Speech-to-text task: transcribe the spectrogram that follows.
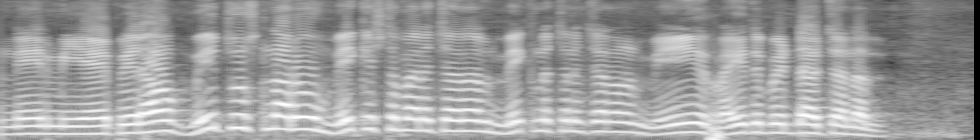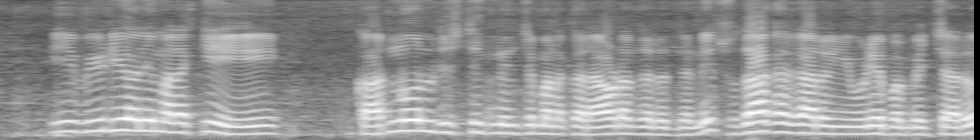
నేను మీ ఏపీ రావు. మీరు చూస్తున్నారు మీకు ఇష్టమైన ఛానల్ మీకు నచ్చిన ఛానల్ మీ రైతు బిడ్డ ఛానల్ ఈ వీడియోని మనకి కర్నూలు డిస్టిక్ నుంచి మనకు రావడం జరుగుతుంది. సుధాకర్ గారు ఈ వీడియో పంపించారు.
